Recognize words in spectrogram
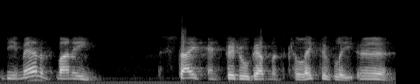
the amount of money state and federal governments collectively earn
